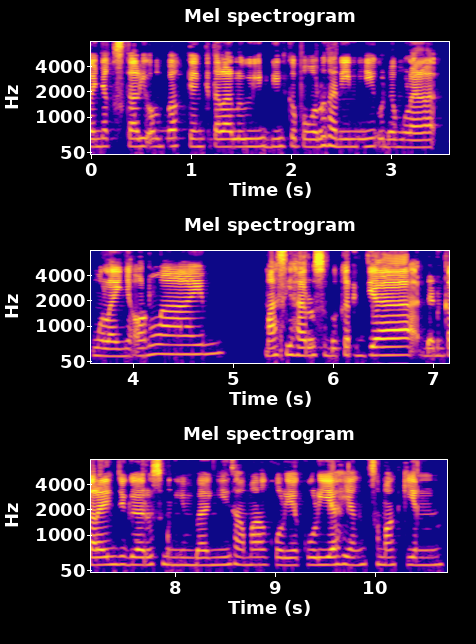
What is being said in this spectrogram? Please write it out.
banyak sekali ombak yang kita lalui di kepengurusan ini. Udah mulai mulainya online, masih harus bekerja, dan kalian juga harus mengimbangi sama kuliah-kuliah yang semakin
